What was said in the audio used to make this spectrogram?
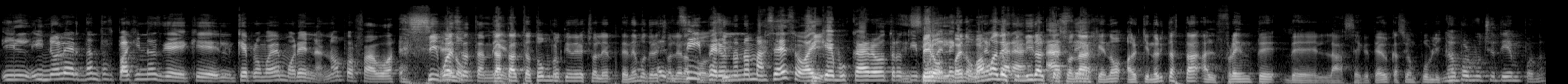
Y, no leer tantas páginas que, que, que, promueve Morena, ¿no? Por favor. Eh, sí, bueno, también. todo el mundo tiene derecho a leer, tenemos derecho a leer sí, a pero no nomás eso, hay que buscar otro tipo pero, de bueno, vamos a definir al personaje, ¿no? Al quien ahorita está al frente de la Secretaría de Educación Pública. No por mucho tiempo, ¿no?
